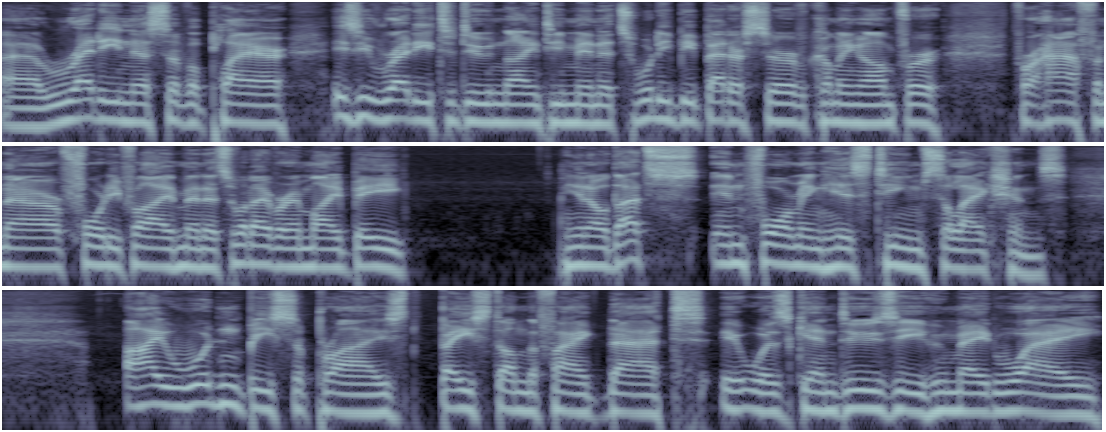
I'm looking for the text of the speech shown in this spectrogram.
uh, readiness of a player. Is he ready to do 90 minutes? Would he be better served coming on for, for half an hour, 45 minutes, whatever it might be? You know, that's informing his team selections. I wouldn't be surprised based on the fact that it was Guendouzi who made way.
